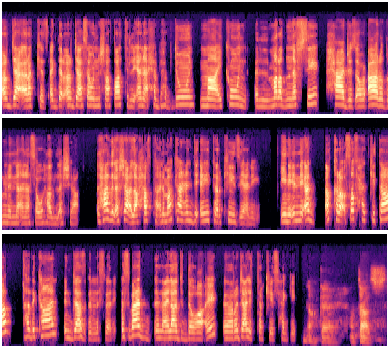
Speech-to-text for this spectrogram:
أرجع أركز أقدر أرجع أسوي النشاطات اللي أنا أحبها بدون ما يكون المرض النفسي حاجز أو عارض من ان أنا أسوي هذه الأشياء. هذه الأشياء لاحظتها أنا ما كان عندي أي تركيز يعني. يعني إني أقرأ صفحة كتاب هذا كان إنجاز بالنسبة لي. بس بعد العلاج الدوائي آه، رجع لي التركيز حقي. أوكي. ممتاز.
